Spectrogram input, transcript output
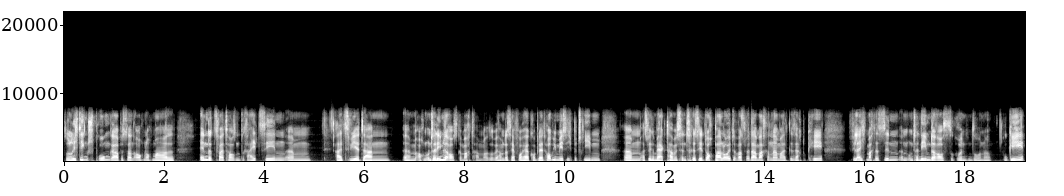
so einen richtigen Sprung gab es dann auch nochmal Ende 2013, ähm, als wir dann ähm, auch ein Unternehmen daraus gemacht haben. Also wir haben das ja vorher komplett hobbymäßig betrieben. Ähm, als wir gemerkt haben, es interessiert doch ein paar Leute, was wir da machen, haben wir halt gesagt, okay, vielleicht macht es Sinn, ein Unternehmen daraus zu gründen, so eine UG.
